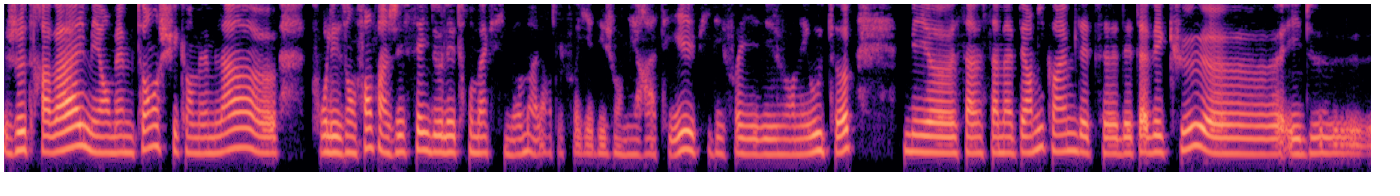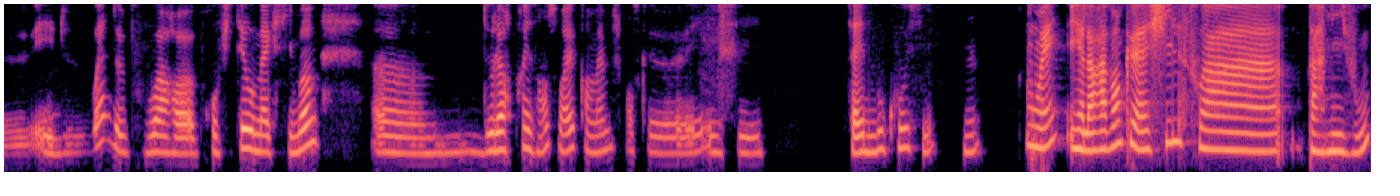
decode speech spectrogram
je travaille, mais en même temps, je suis quand même là, pour les enfants. Enfin, j'essaye de l'être au maximum. Alors des fois, il y a des journées ratées et puis des fois, il y a des journées au top mais ça m'a permis quand même d'être avec eux et de pouvoir profiter au maximum de leur présence ouais quand même je pense que et, ça aide beaucoup aussi mmh. Ouais et alors avant que Achille soit parmi vous,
